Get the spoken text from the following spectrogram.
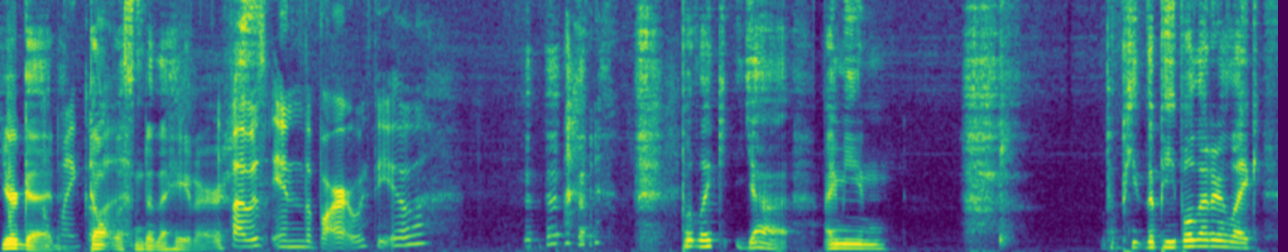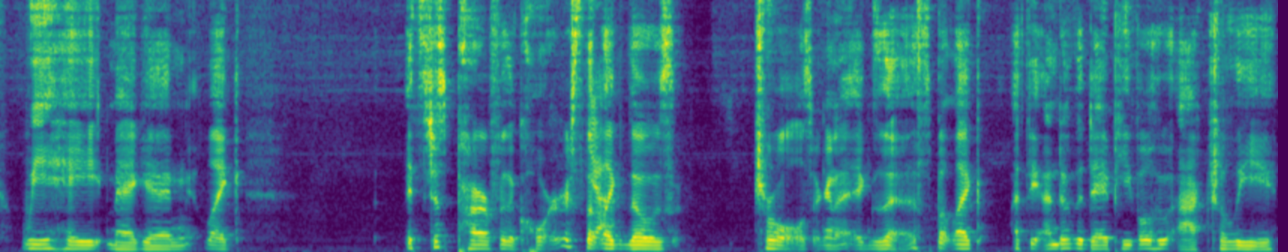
You're good. Oh my Don't listen to the haters. If I was in the bar with you, But like, yeah, I mean, the pe- the people that are like, we hate Meghan, like, it's just par for the course that Yeah. like those trolls are gonna exist. But like at the end of the day, people who actually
